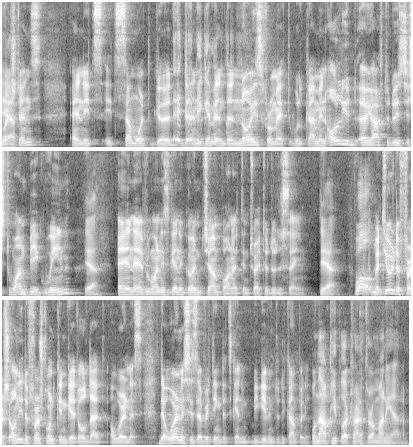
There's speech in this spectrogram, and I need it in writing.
questions. And it's it's somewhat good. It then, then the noise from it will come in. All you uh, you have to do is just one big win, Yeah. And everyone is gonna go and jump on it and try to do the same. Yeah. Well, But you're the first. Only the first one can get all that awareness. The awareness is everything that's going to be given to the company. Well, now people are trying to throw money at him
